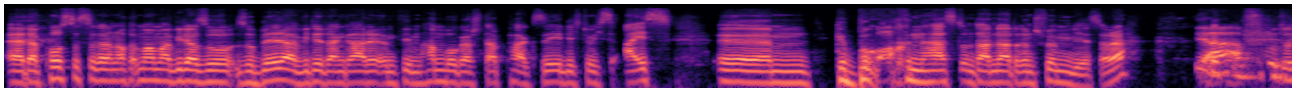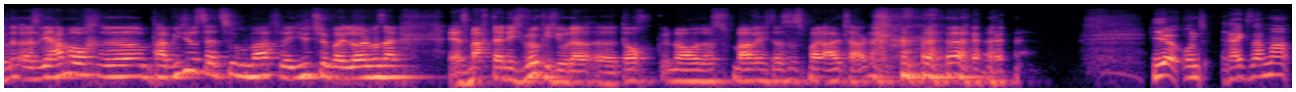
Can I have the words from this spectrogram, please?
Äh, da postest du dann auch immer mal wieder so, so Bilder, wie du dann gerade irgendwie im Hamburger Stadtpark See dich durchs Eis ähm, gebrochen hast und dann da drin schwimmen gehst, oder? Ja, absolut. Und also wir haben auch äh, ein paar Videos dazu gemacht bei YouTube, weil Leute immer sagen, das macht er nicht wirklich, oder äh, doch, genau, das mache ich, das ist mein Alltag. Hier, und Reik, sag mal,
